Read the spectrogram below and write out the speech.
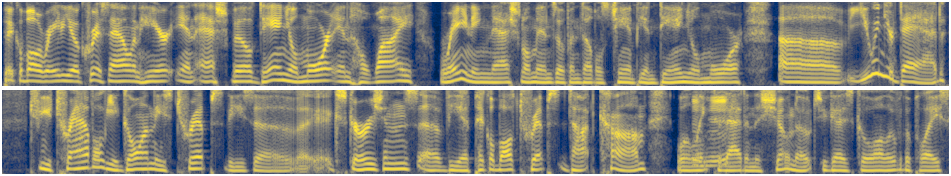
Pickleball Radio, Chris Allen here in Asheville, Daniel Moore in Hawaii, reigning National Men's Open Doubles champion Daniel Moore. Uh, you and your dad, you travel, you go on these trips, these uh, excursions uh, via pickleballtrips.com. We'll link mm-hmm. to that in the show notes. You guys go all over the place.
